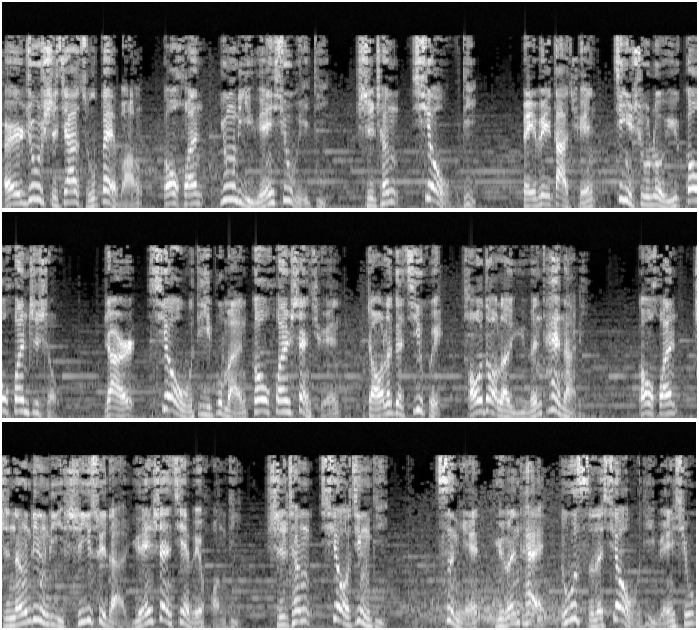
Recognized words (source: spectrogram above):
尔朱氏家族败亡，高欢拥立元修为帝，史称孝武帝。北魏大权尽数落于高欢之手，然而孝武帝不满高欢擅权，找了个机会逃到了宇文泰那里，高欢只能另立十一岁的元善见为皇帝，史称孝敬帝。次年，宇文泰毒死了孝武帝元修，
